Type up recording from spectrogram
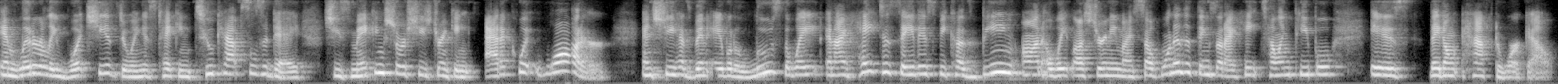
And literally, what she is doing is taking two capsules a day. She's making sure she's drinking adequate water, and she has been able to lose the weight. And I hate to say this because being on a weight loss journey myself, one of the things that I hate telling people is they don't have to work out.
